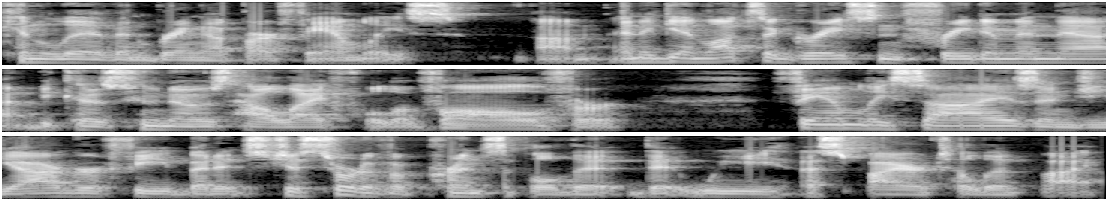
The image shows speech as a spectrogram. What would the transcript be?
can live and bring up our families. Um, and again, lots of grace and freedom in that because who knows how life will evolve or family size and geography, but it's just sort of a principle that that we aspire to live by.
